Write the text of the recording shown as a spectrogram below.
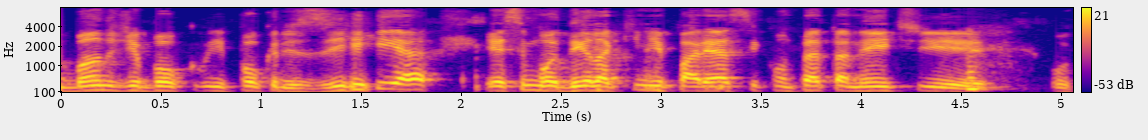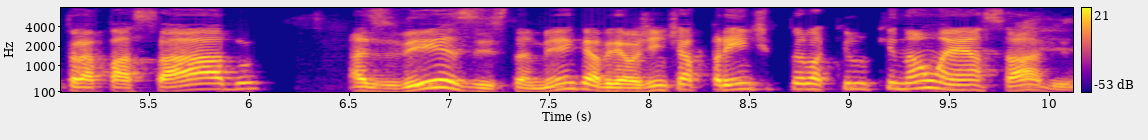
bando de hipocrisia, esse modelo aqui me parece completamente ultrapassado. Às vezes também, Gabriel, a gente aprende pelo aquilo que não é, sabe?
